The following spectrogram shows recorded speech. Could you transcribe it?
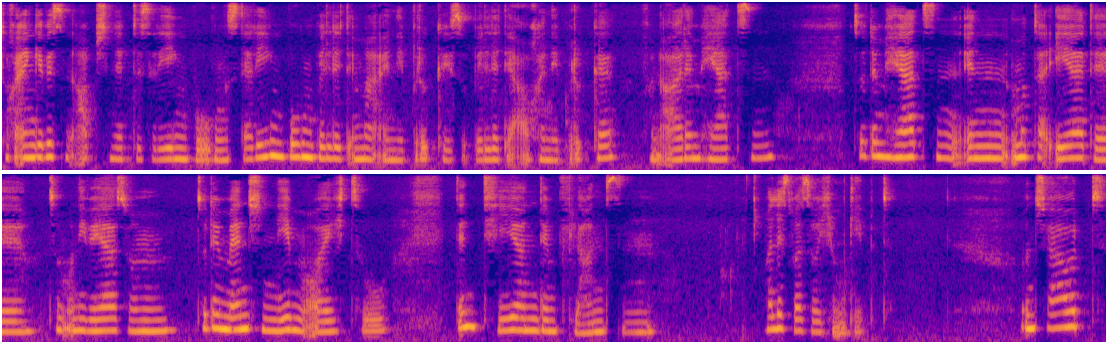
durch einen gewissen Abschnitt des Regenbogens. Der Regenbogen bildet immer eine Brücke, so bildet er auch eine Brücke von eurem Herzen zu dem Herzen in Mutter Erde, zum Universum, zu den Menschen neben euch, zu den Tieren, den Pflanzen, alles, was euch umgibt. Und schaut,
